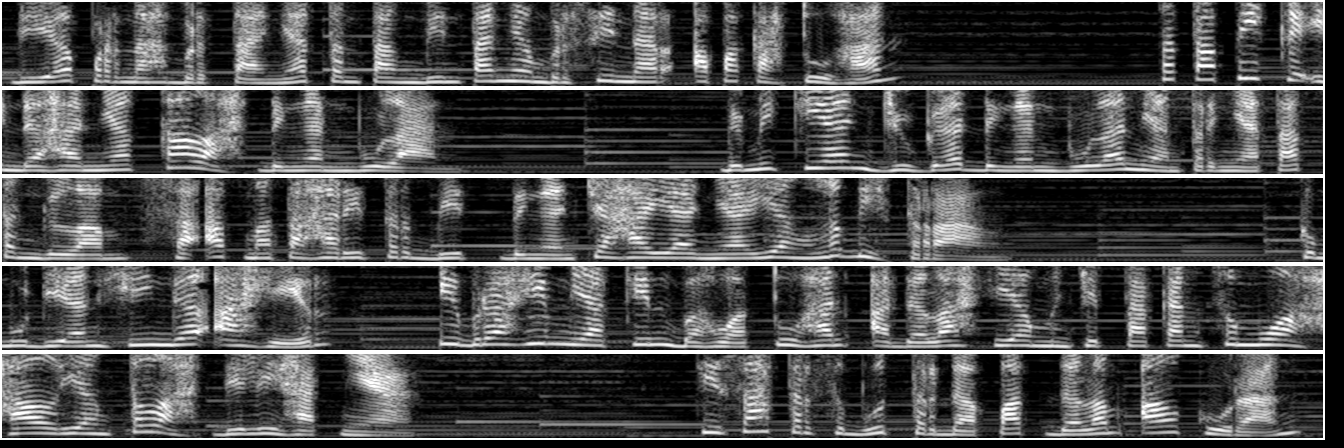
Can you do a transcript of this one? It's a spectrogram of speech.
Dia pernah bertanya tentang bintang yang bersinar apakah Tuhan? Tetapi keindahannya kalah dengan bulan. Demikian juga dengan bulan yang ternyata tenggelam saat matahari terbit dengan cahayanya yang lebih terang. Kemudian hingga akhir, Ibrahim yakin bahwa Tuhan adalah yang menciptakan semua hal yang telah dilihatnya. Kisah tersebut terdapat dalam Al-Quran,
